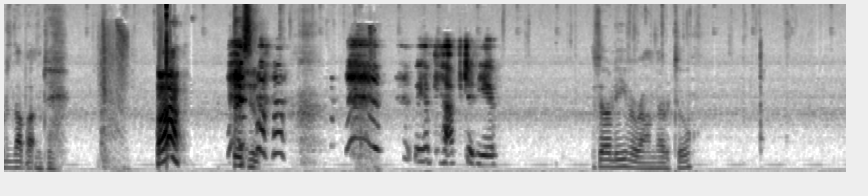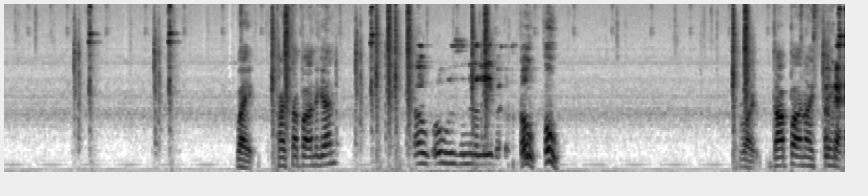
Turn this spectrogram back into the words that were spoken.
What did that button do? Ah! This is- we have captured you. Is there a lever around there at all? Wait, press that button again. Oh, oh, there's another lever. Oh, oh. Right, that button I think Okay.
